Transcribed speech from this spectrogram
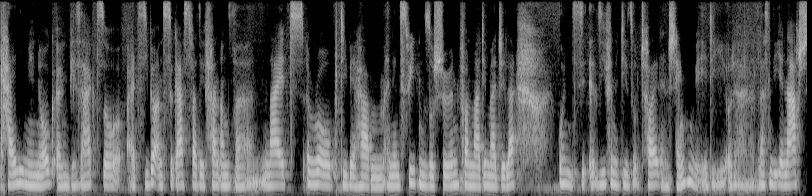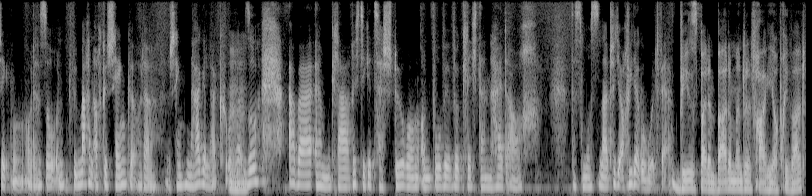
Kylie Minogue irgendwie sagt, so als sie bei uns zu Gast war, sie fand unsere Night Robe, die wir haben in den Suiten so schön von Martin Magilla. Und sie, sie findet die so toll, dann schenken wir ihr die oder lassen die ihr nachschicken oder so. Und wir machen auch Geschenke oder schenken Nagellack oder so. Aber ähm, klar, richtige Zerstörung und wo wir wirklich dann halt auch, das muss natürlich auch wiedergeholt werden. Wie ist es bei dem Bademantel, frage ich auch privat.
